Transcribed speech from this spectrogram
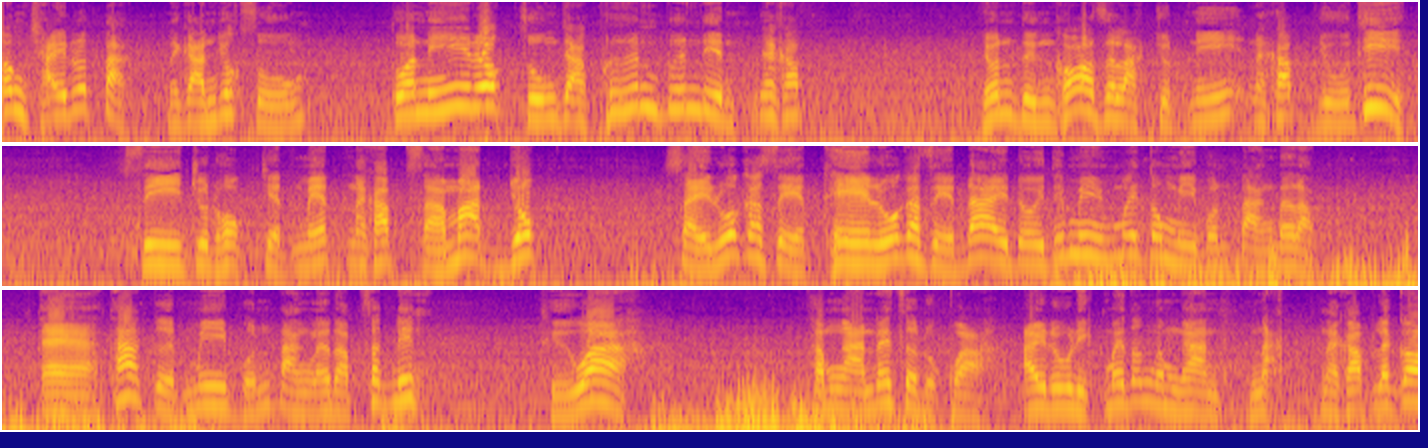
ต้องใช้รถตักในการยกสูง ตัวนี้ยกสูงจากพื้นพื้นดินนะครับจนถึงข้อสลักจุดนี้นะครับอยู่ที่ 4.67 เมตรนะครับสามารถยกใส่รั้วเกษตรเทรั้วเกษตรได้โดยที่ไม่ไม่ต้องมีผลต่างระดับ แต่ถ้าเกิดมีผลต่างระดับสักนิด ถือว่าทำงานได้สะดวกกว่าไอโดรลิกไม่ต้องทำงานหนักนะครับแล้วก็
